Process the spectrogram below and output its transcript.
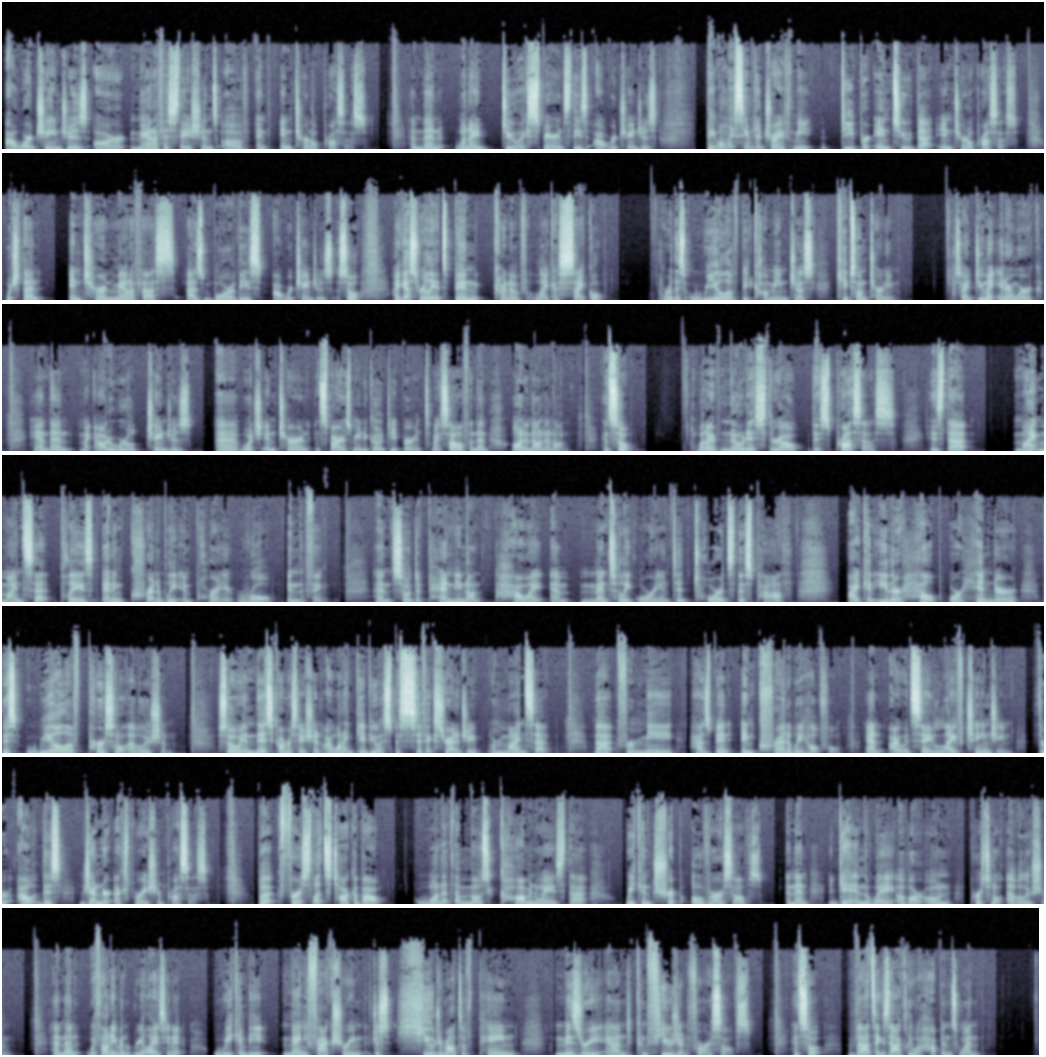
outward changes are manifestations of an internal process. And then when I do experience these outward changes, they only seem to drive me deeper into that internal process, which then in turn manifests as more of these outward changes. So I guess really it's been kind of like a cycle where this wheel of becoming just keeps on turning. So I do my inner work, and then my outer world changes, uh, which in turn inspires me to go deeper into myself, and then on and on and on. And so, what I've noticed throughout this process is that my mindset plays an incredibly important role in the thing. And so, depending on how I am mentally oriented towards this path, I can either help or hinder this wheel of personal evolution. So, in this conversation, I want to give you a specific strategy or mindset that for me has been incredibly helpful and I would say life changing throughout this gender exploration process. But first, let's talk about one of the most common ways that we can trip over ourselves and then get in the way of our own personal evolution. And then, without even realizing it, we can be manufacturing just huge amounts of pain, misery, and confusion for ourselves. And so, that's exactly what happens when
